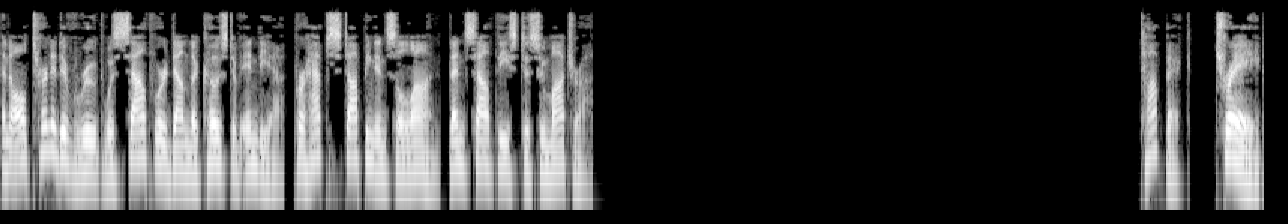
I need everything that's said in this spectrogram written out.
An alternative route was southward down the coast of India, perhaps stopping in Ceylon, then southeast to Sumatra. Trade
